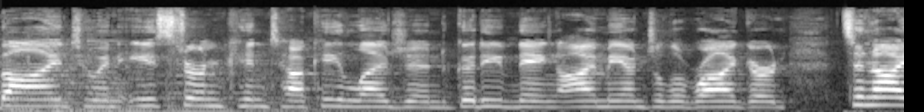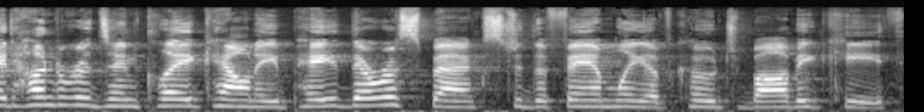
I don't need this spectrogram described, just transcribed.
goodbye to an Eastern Kentucky legend. Good evening, I'm Angela Reigard. Tonight, hundreds in Clay County paid their respects to the family of Coach Bobby Keith.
